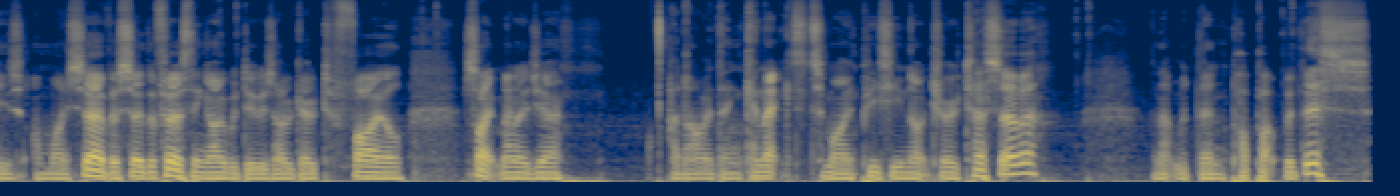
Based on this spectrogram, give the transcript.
is on my server. So the first thing I would do is I would go to File, Site Manager, and I would then connect to my PC Nitro test server, and that would then pop up with this.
